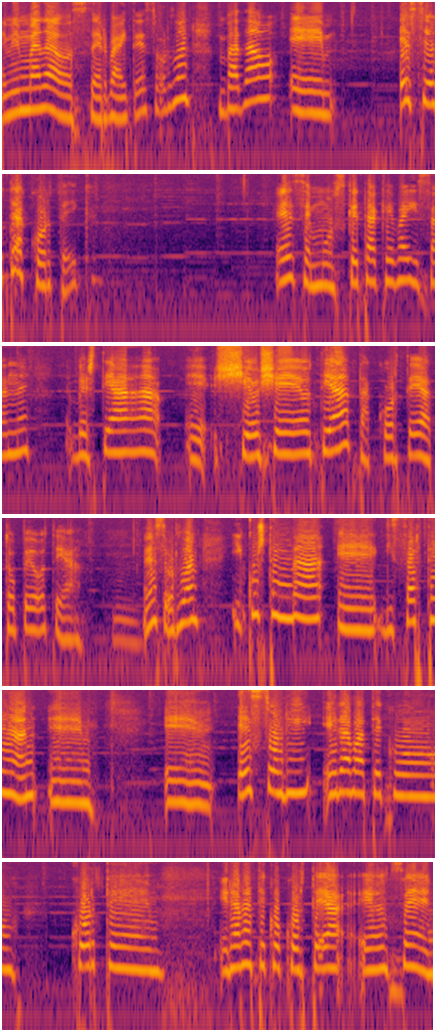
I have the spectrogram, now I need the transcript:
hemen badao zerbait, ez? Orduan, badao, e, ez zeotea korteik, ez, e, mosketak eba izan, eh, bestea e, xeo-xeotea eta kortea topeotea. Mm. Ez, orduan, ikusten da e, gizartean e, e, ez hori erabateko korte erabateko kortea egon zen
